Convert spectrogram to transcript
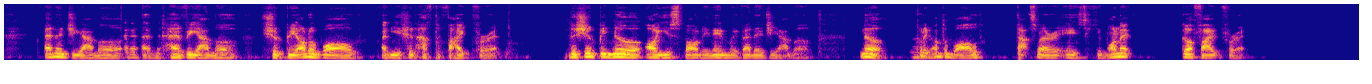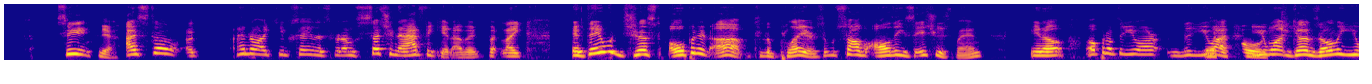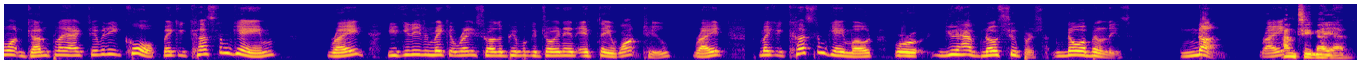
Energy ammo and heavy ammo should be on a wall and you should have to fight for it. There should be no, oh, you're spawning in with energy ammo. No, put it on the wall. That's where it is. If you want it, go fight for it. See, Yeah. I still, uh, I know I keep saying this, but I'm such an advocate of it. But like, if they would just open it up to the players, it would solve all these issues, man. You know, open up the UR, the UI. You want guns only? You want gunplay activity? Cool. Make a custom game, right? You can even make it ranked so other people could join in if they want to, right? Make a custom game mode where you have no supers, no abilities, none, right? Anti mayhem.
